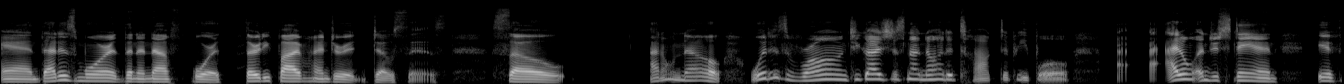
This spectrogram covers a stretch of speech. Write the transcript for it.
And that is more than enough for 3,500 doses. So I don't know. What is wrong? Do you guys just not know how to talk to people? I, I don't understand if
